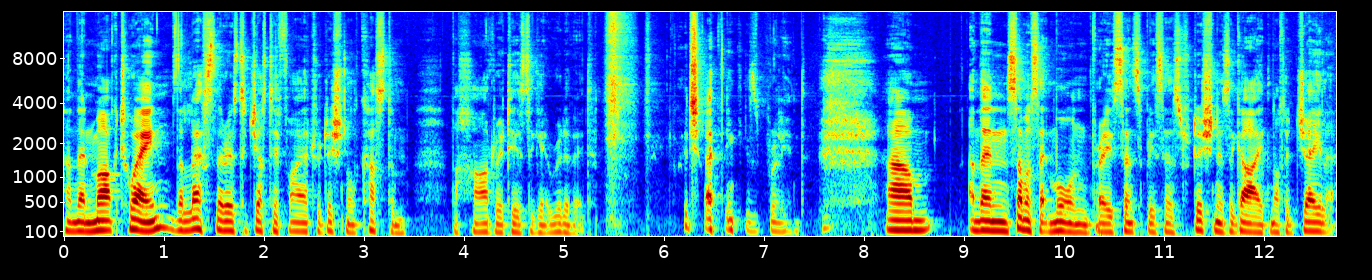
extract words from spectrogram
And then Mark Twain, the less there is to justify a traditional custom, the harder it is to get rid of it, which I think is brilliant. Um, and then Somerset Maugham very sensibly says, Tradition is a guide, not a jailer.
